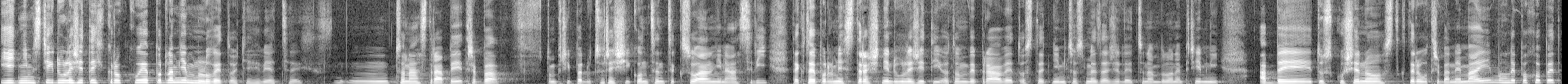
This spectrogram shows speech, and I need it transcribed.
jedním z těch důležitých kroků je podle mě mluvit o těch věcech, co nás trápí, třeba v tom případu, co řeší koncent sexuální násilí, tak to je podle mě strašně důležitý o tom vyprávět ostatním, co jsme zažili, co nám bylo nepříjemné, aby tu zkušenost, kterou třeba nemají, mohli pochopit,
